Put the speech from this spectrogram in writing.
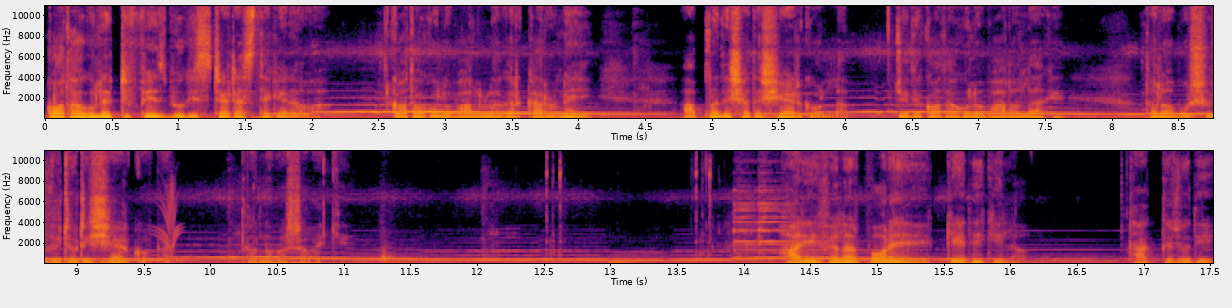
কথাগুলো একটি ফেসবুক স্ট্যাটাস থেকে নেওয়া। কথাগুলো ভালো লাগার কারণেই আপনাদের সাথে শেয়ার করলাম। যদি কথাগুলো ভালো লাগে, তাহলে অবশ্যই ভিডিওটি শেয়ার করবেন। ধন্যবাদ সবাইকে। হারিয়ে ফেলার পরে কেঁদে কি লাভ? থাকতে যদি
